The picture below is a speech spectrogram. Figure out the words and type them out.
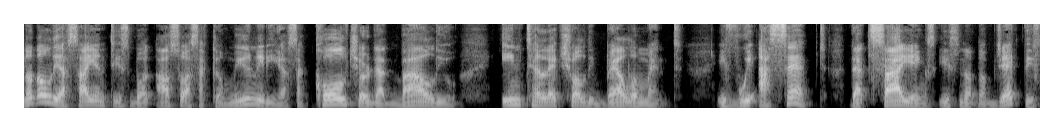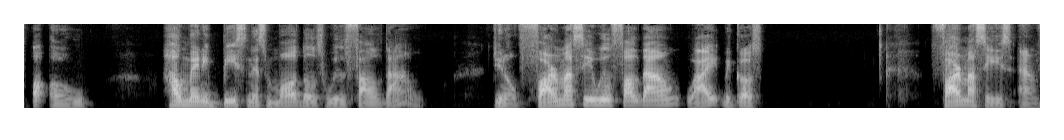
not only as scientists, but also as a community, as a culture that value intellectual development. If we accept that science is not objective, uh-oh, how many business models will fall down? You know, pharmacy will fall down. Why? Because pharmacies and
